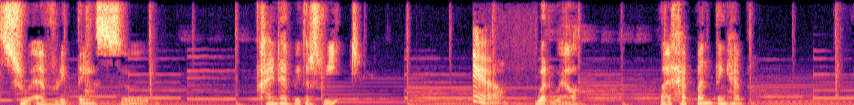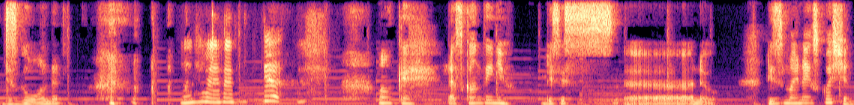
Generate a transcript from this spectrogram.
through everything. So kind of bittersweet. Yeah. But well, life happen, thing happen. Just go on then. yeah. Okay, let's continue. This is uh no. This is my next question.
